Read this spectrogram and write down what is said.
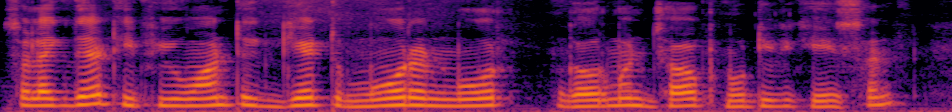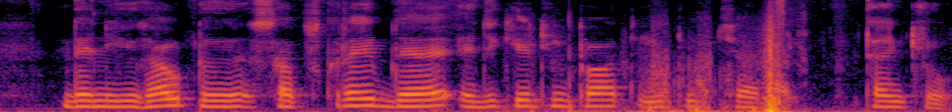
So, like that, if you want to get more and more government job notification, then you have to subscribe the educating path YouTube channel. Thank you.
